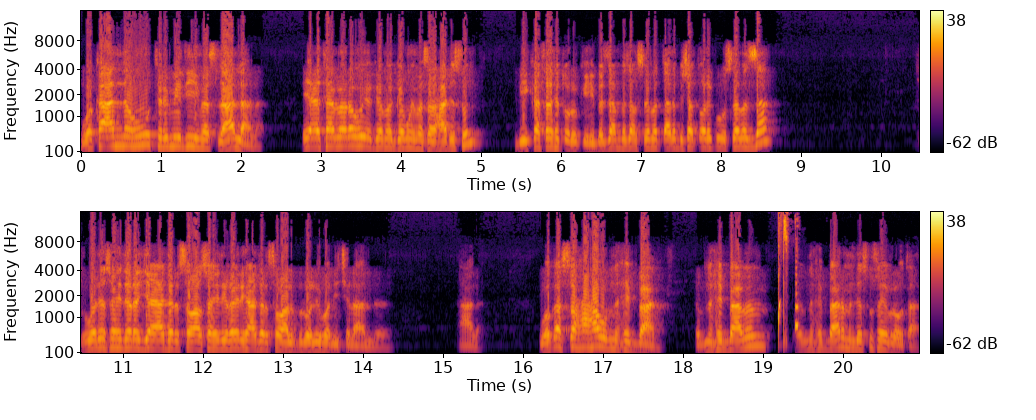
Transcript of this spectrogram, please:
وكانه ترمذي ይመስላል አለ። اعتبره የገመገሙ ይመስላል ሐዲሱን። بكثره طرقه በዛም በዛም ስለመጣ ብቻ طرقه ስለበዛ ወደ ሰው ደረጃ ያደርሰዋል ሰው ሊغيره ያደርሰዋል ብሎ ሊሆን ይችላል አለ። وقد ابن حبان ابن حبان ابن حبانም እንደሱ ሰው ይብለውታል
